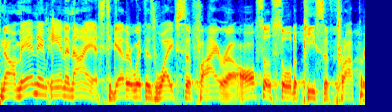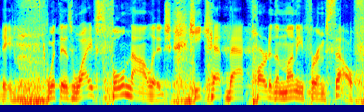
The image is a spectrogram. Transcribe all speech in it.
Now, a man named Ananias, together with his wife Sapphira, also sold a piece of property. With his wife's full knowledge, he kept back part of the money for himself,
